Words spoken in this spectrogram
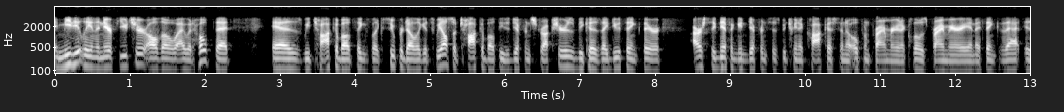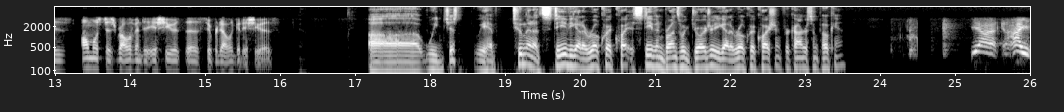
immediately in the near future. Although I would hope that as we talk about things like super delegates, we also talk about these different structures because I do think there are significant differences between a caucus and an open primary and a closed primary, and I think that is almost as relevant an issue as the super delegate issue is. Uh, we just we have two minutes. Steve, you got a real quick question. Steve in Brunswick, Georgia, you got a real quick question for Congressman Pocan? Yeah. Hi,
